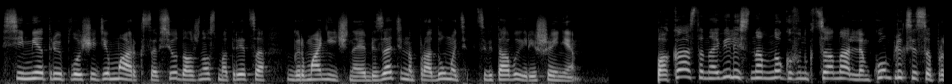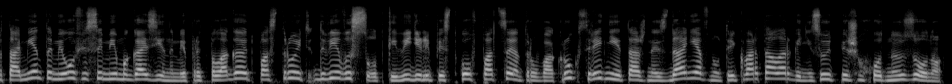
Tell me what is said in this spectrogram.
симметрию площади Маркса. Все должно смотреться гармонично и обязательно продумать цветовые решения. Пока остановились на многофункциональном комплексе с апартаментами, офисами и магазинами. Предполагают построить две высотки в виде лепестков по центру. Вокруг среднеэтажные здания, внутри квартала организуют пешеходную зону.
